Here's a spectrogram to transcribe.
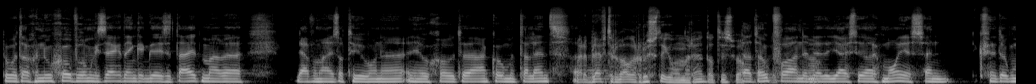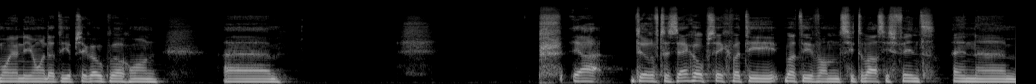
wordt al genoeg over hem gezegd, denk ik, deze tijd. Maar ja, voor mij is Arthur gewoon een heel groot aankomend talent. Maar hij blijft er wel rustig onder, hè? Dat is wel... Dat ook vooral ja. de, juist heel erg mooi is. En ik vind het ook mooi aan die jongen dat hij op zich ook wel gewoon uh, ja, durft te zeggen op zich wat hij, wat hij van situaties vindt. En uh,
